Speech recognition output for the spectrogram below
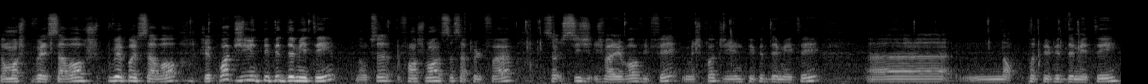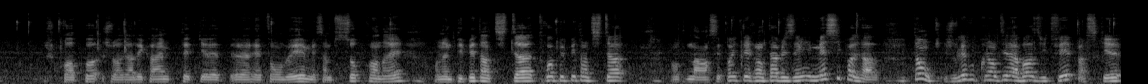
Comment je pouvais le savoir? Je pouvais pas le savoir. Je crois que j'ai eu une pépite de mété. Donc, ça, franchement, ça, ça peut le faire. Si je je vais aller voir vite fait. Mais je crois que j'ai eu une pépite de mété. Euh. Non, pas de pépite de mété. Je crois pas. Je vais regarder quand même. Peut-être qu'elle elle aurait tombé. Mais ça me surprendrait. On a une pépite en tita. Trois pépites en tita. Donc non, c'est pas été rentable les amis, mais c'est pas grave. Donc, je voulais vous présenter la base vite fait parce que euh,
